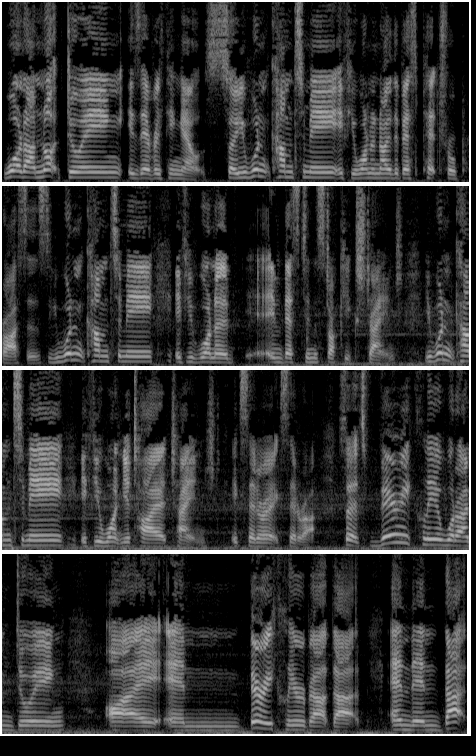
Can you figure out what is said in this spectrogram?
What I'm not doing is everything else. So you wouldn't come to me if you want to know the best petrol prices. You wouldn't come to me if you want to invest in the stock exchange. You wouldn't come to me if you want your tire changed, etc., etc. So it's very clear what I'm doing I am very clear about that. And then that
